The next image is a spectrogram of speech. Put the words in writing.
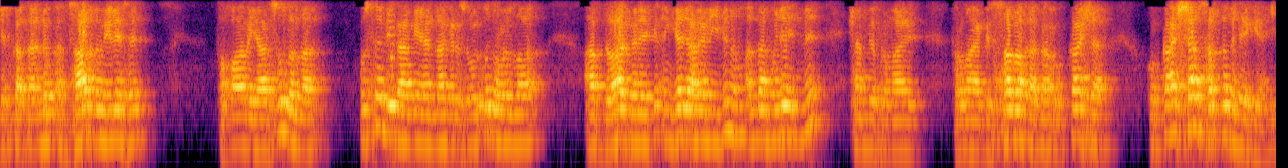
جس کا تعلق انصار قبیلے سے۔ فقار یا رسول اللہ، اس نے بھی کہا کہ اللہ کے رسول، ادعو اللہ، آپ دعا کریں کہ یجعلنی منہم، اللہ مجھے ان میں شامل فرمائے۔ فرمایا کہ سبق کا اکاشا اکاشا سبقت لے گیا یعنی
